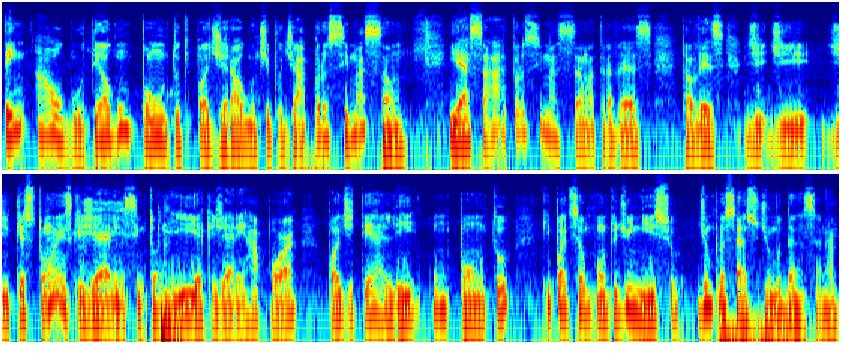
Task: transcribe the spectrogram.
tem algo, tem algum ponto que pode gerar algum tipo de aproximação. E essa aproximação, através talvez de, de, de questões que gerem sintonia, que gerem rapport, pode ter ali um ponto que pode ser um ponto de início de um processo de mudança, né?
